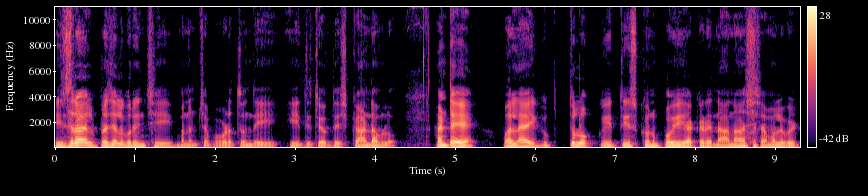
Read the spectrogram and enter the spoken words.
ఇజ్రాయెల్ ప్రజల గురించి మనం చెప్పబడుతుంది ఈ ద్వితీయోపదేశ కాండంలో. అంటే వాళ్ళని ఐగుప్తులోకి తీసుకొని పోయి అక్కడ నానా శ్రమలు పెట్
